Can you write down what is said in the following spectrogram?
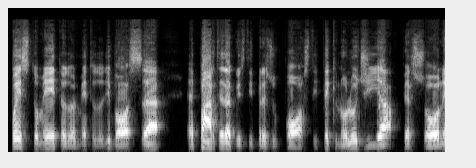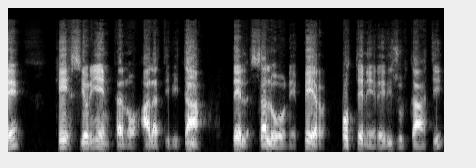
questo metodo, il metodo di Boss, eh, parte da questi presupposti, tecnologia, persone che si orientano all'attività del salone per ottenere risultati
